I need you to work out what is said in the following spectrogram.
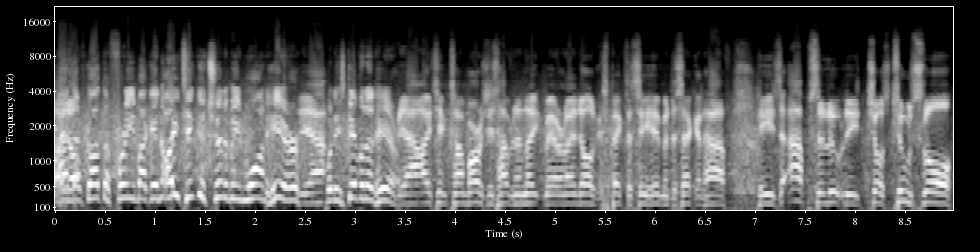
and they've got the free back in. I think it should have been one here, yeah. but he's given it here. Yeah, I think Tom Morris is having a nightmare and I don't expect to see him in the second half. He's absolutely just too slow.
